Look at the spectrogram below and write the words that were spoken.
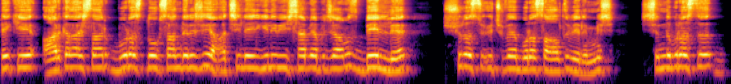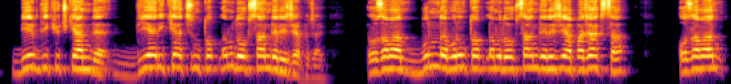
Peki arkadaşlar burası 90 derece ya açıyla ilgili bir işlem yapacağımız belli. Şurası 3 ve burası 6 verilmiş. Şimdi burası bir dik üçgende diğer iki açının toplamı 90 derece yapacak. O zaman bununla bunun toplamı 90 derece yapacaksa o zaman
